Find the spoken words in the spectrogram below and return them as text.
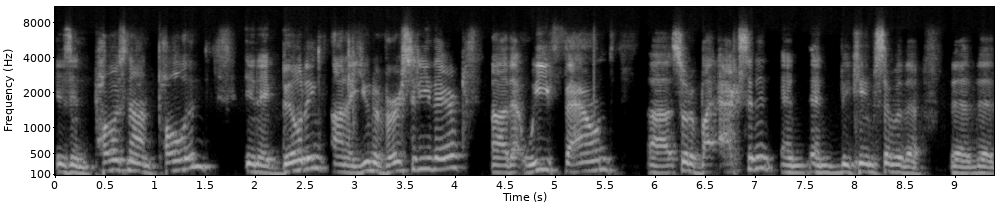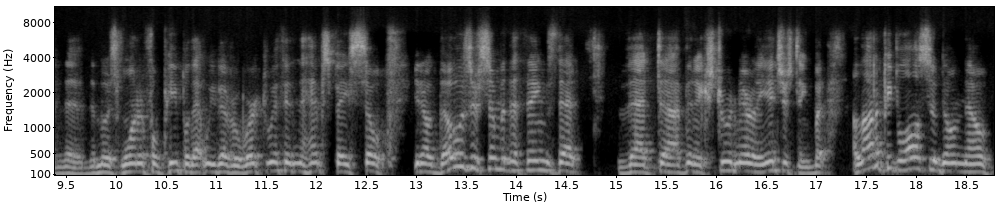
is in Poznan, Poland, in a building on a university there uh, that we found uh, sort of by accident and and became some of the, the the, the most wonderful people that we've ever worked with in the hemp space. So you know those are some of the things that that uh, have been extraordinarily interesting. But a lot of people also don't know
